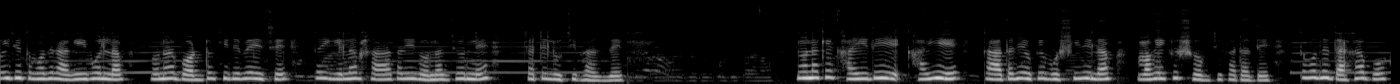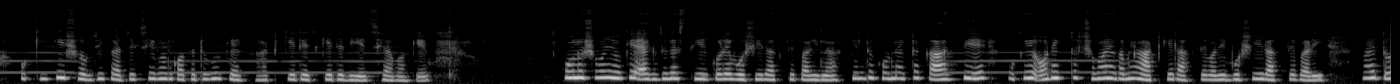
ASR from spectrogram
ওই যে তোমাদের আগেই বললাম নোনার বড্ড খিদে পেয়েছে তাই গেলাম তাড়াতাড়ি নোনার জন্যে চারটে লুচি ভাজতে। নোনাকে খাইয়ে দিয়ে, খাইয়ে তাড়াতাড়ি ওকে বসিয়ে দিলাম, আমাকে একটু সবজি কাটাতে তোমাদের দেখাবো ও কি কি সবজি কাটেছে এবং কতটুকু কাট, কেটে কেটে দিয়েছে আমাকে। কোনো সময় ওকে এক জায়গায় স্থির করে বসিয়ে রাখতে পারি না। কিন্তু কোনো একটা কাজ দিয়ে ওকে অনেকটা সময় আমি আটকে রাখতে পারি, বসিয়ে রাখতে পারি। নয়তো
